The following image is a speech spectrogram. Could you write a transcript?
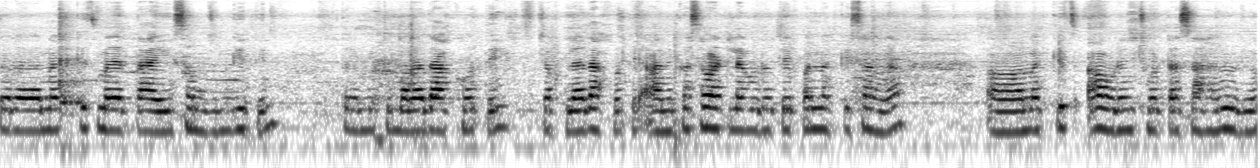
तर नक्कीच माझ्या ताई समजून घेतील. तर मी तुम्हाला दाखवते चपल्या दाखवते. आणि कसं वाटलं व्हिडिओ ते पण नक्की सांगा. नक्कीच आवडेल छोटासा हा व्हिडिओ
